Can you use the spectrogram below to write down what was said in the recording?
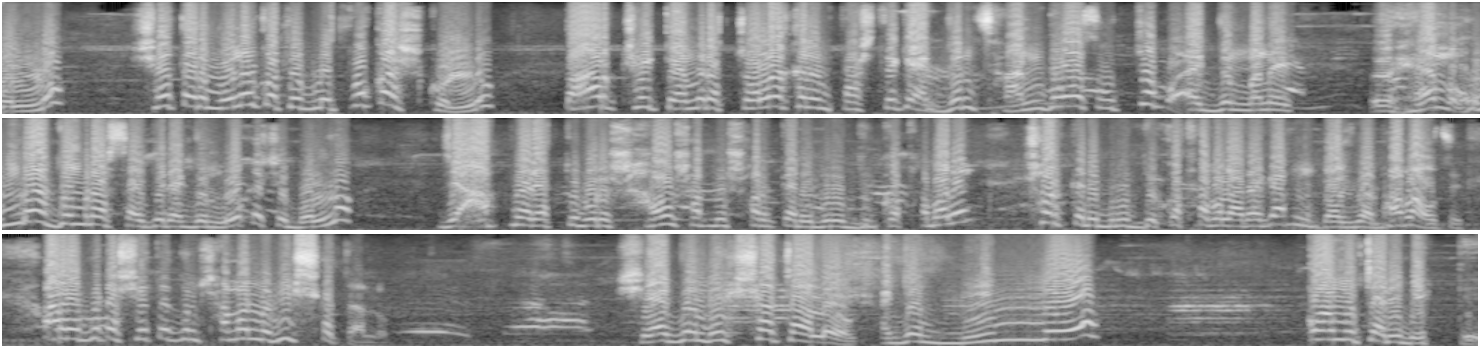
বলল সে তার মনের কথাগুলো প্রকাশ করল। তার সেই ক্যামেরা চলাকালীন পাশ থেকে একজন সানগ্লাস উচ্চ একজন মানে হ্যাম, হোমরা দোমরা সাইজের একজন লোক এসে বলল যে, আপনার এত বড় সাহস, আপনি সরকারের বিরুদ্ধে কথা বলেন। সরকারের বিরুদ্ধে কথা বলার আগে আপনার দশবার ভাবা উচিত। আর বেটা, সে তো একজন সামান্য রিক্সা চালক। সে একজন রিক্সা চালক, একজন নিম্ন কর্মচারী ব্যক্তি।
